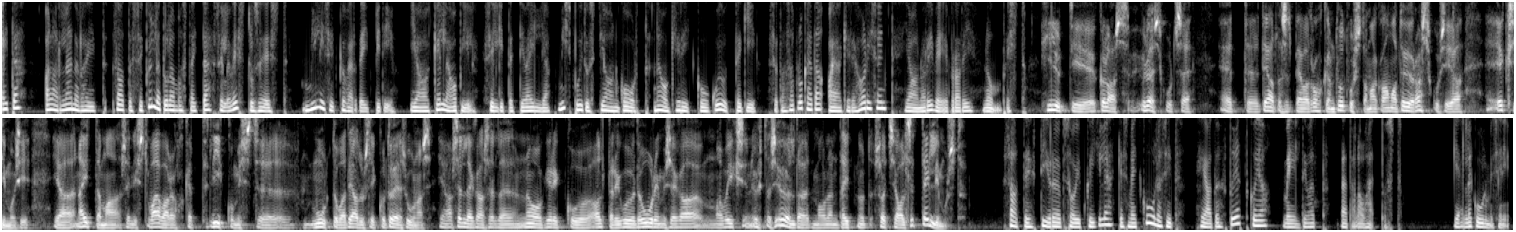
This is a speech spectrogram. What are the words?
aitäh, Alar Läänelaid saatesse külla tulemast, aitäh selle vestluse eest. milliseid kõverteid pidi ja kelle abil selgitati välja, mis puidust Jaan Koort Nõo kiriku kujud tegi, seda saab lugeda ajakirja Horisont jaanuari-veebruari numbrist. hiljuti kõlas üleskutse et teadlased peavad rohkem tutvustama ka oma töö raskusi ja eksimusi ja näitama sellist vaevarohket liikumist äh, muutuva teadusliku tõe suunas. ja sellega, selle Nõo kiriku altarikujude uurimisega ma võiksin ühtlasi öelda, et ma olen täitnud sotsiaalset tellimust. saatejuht Tiir Ööp soovib kõigile, kes meid kuulasid, head õhtu jätku ja meeldivat nädalavahetust. jälle kuulmiseni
